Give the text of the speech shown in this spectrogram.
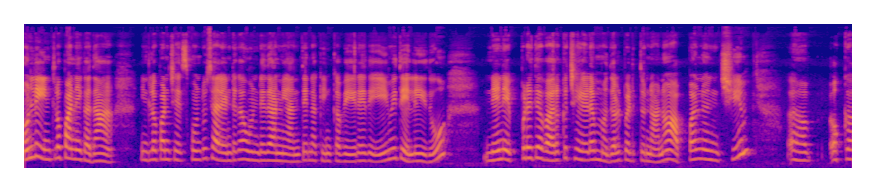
ఓన్లీ ఇంట్లో పనే కదా. ఇంట్లో పని చేసుకుంటూ సైలెంట్గా ఉండేదాన్ని అంతే. నాకు ఇంకా వేరేది ఏమీ తెలియదు నేను ఎప్పుడైతే వర్క్ చేయడం మొదలు పెడుతున్నానో అప్పటి నుంచి ఒక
